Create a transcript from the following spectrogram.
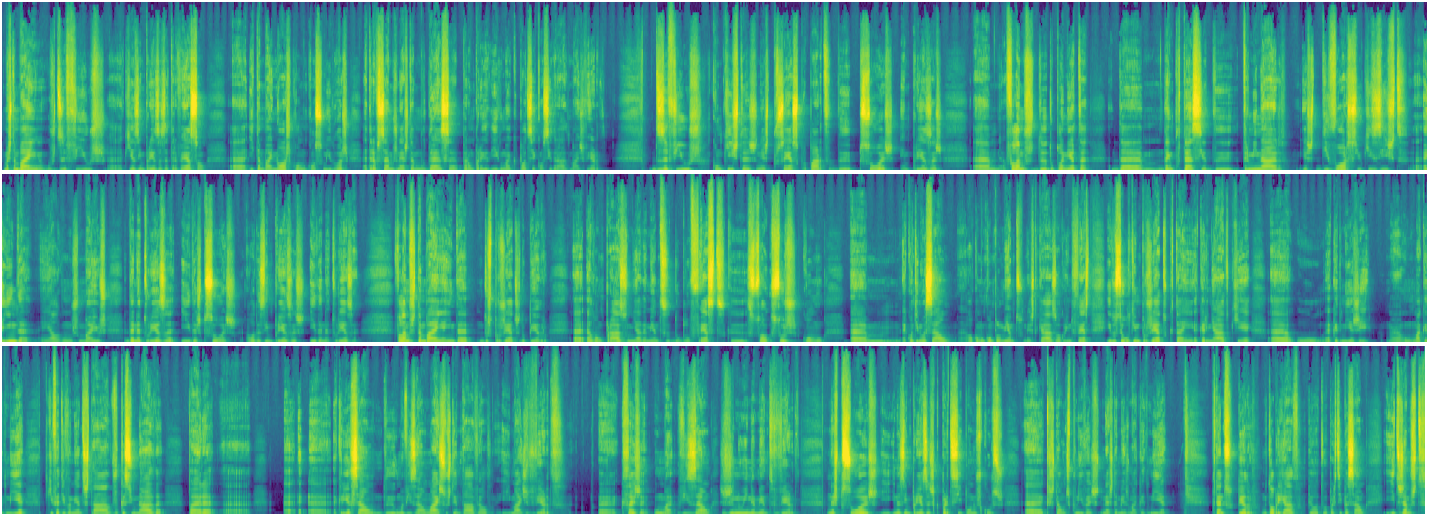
mas também os desafios uh, que as empresas atravessam uh, e também nós, como consumidores, atravessamos nesta mudança para um paradigma que pode ser considerado mais verde. Desafios, conquistas neste processo por parte de pessoas, empresas. Um, falamos de, do planeta, da, da importância de terminar este divórcio que existe eh, ainda em alguns meios da natureza e das pessoas, ou das empresas e da natureza. Falamos também ainda dos projetos do Pedro a, eh, a longo prazo, nomeadamente do Blue Fest, que surge como um, a continuação, eh, ou como um complemento, neste caso, ao Green Fest, e do seu último projeto que tem acarinhado, que é uh, o Academia G, é? uma academia que efetivamente está vocacionada para a, a, a, criação de uma visão mais sustentável e mais verde, que seja uma visão genuinamente verde nas pessoas e, e nas empresas que participam nos cursos que estão disponíveis nesta mesma academia. Portanto, Pedro, muito obrigado pela tua participação e desejamos-te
